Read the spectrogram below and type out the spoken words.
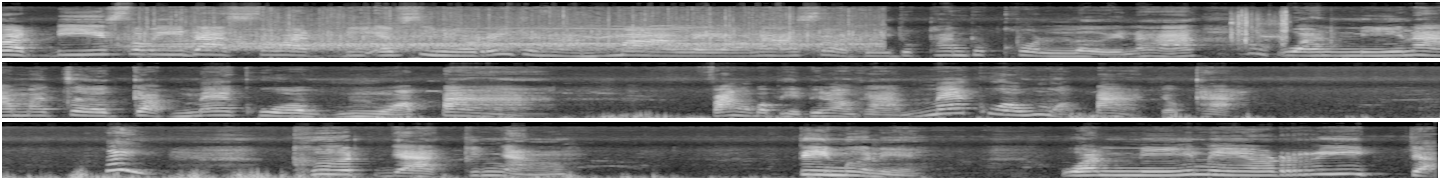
สวัสดีสวีดัสสวัสดีเอฟซีมิรี่ทารมาแล้วนะคะสวัสดีทุกท่านทุกคนเลยนะคะ วันนี้นะมาเจอกับแม่ครัวหัวป่า ฟังประผิดพี่น้องค่ะ แม่ครัวหัวป่าเจ้าค่ะเฮ้ยคืออยากกินหยังตีมือนี่วันนี้เมรี่จะ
